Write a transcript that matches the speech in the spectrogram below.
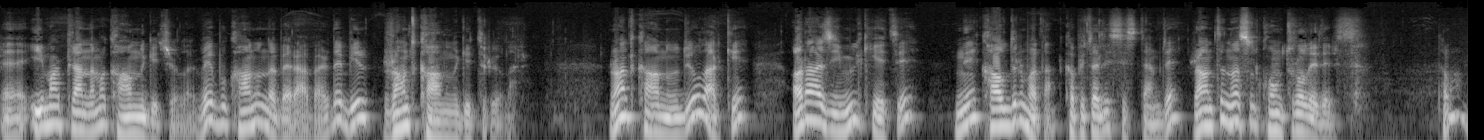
e, imar planlama kanunu geçiyorlar. Ve bu kanunla beraber de bir rant kanunu getiriyorlar. Rant kanunu diyorlar ki arazi mülkiyeti ne kaldırmadan kapitalist sistemde rantı nasıl kontrol ederiz? Tamam mı?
